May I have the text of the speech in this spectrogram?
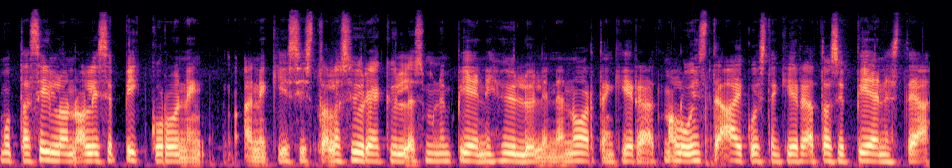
Mutta silloin oli se pikkuruinen, ainakin siis tuolla syrjäkyllä semmoinen pieni hyllyllinen nuorten kirja. Että mä luin sitten aikuisten kirjaa tosi pienestä ja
